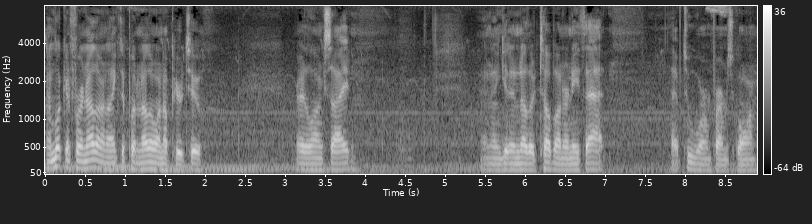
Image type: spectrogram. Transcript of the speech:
I'm looking for another one. I like to put another one up here too, right alongside and then get another tub underneath that. I have two worm farms going.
